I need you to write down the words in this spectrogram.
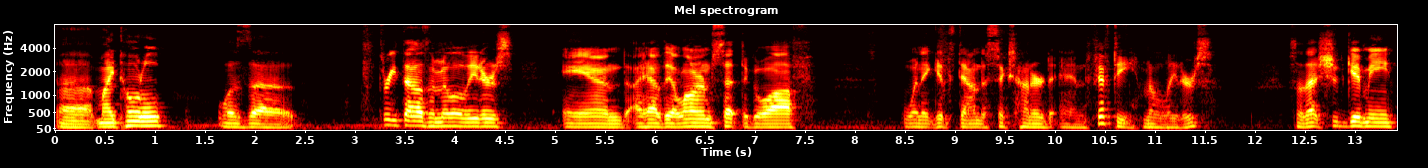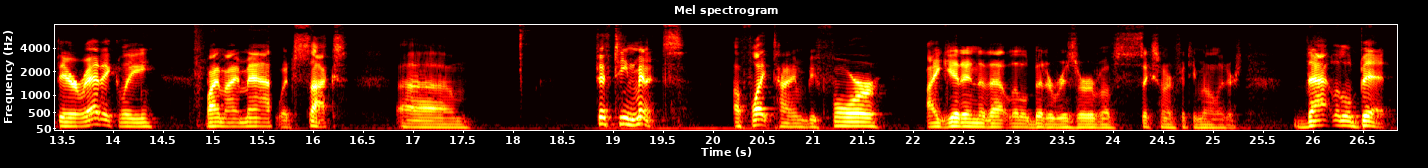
Uh, my total was uh, 3,000 milliliters and I have the alarm set to go off when it gets down to 650 milliliters. So that should give me, theoretically, by my math, which sucks, um, 15 minutes of flight time before I get into that little bit of reserve of 650 milliliters. That little bit,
